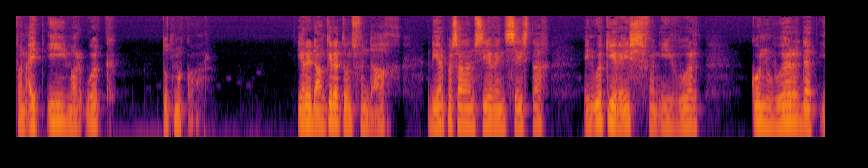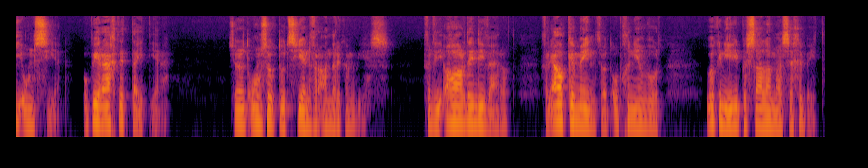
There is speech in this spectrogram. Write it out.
Vanuit u maar ook tot mekaar. Here, dankie dat ons vandag deur Psalm 67 en ook die res van u woord kon hoor dat u ons seën op die regte tyd, Here. Sodat ons ook tot seën vir ander kan wees. Vir die aarde en die wêreld, vir elke mens wat opgeneem word, ook in hierdie Psalm as 'n gebed.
